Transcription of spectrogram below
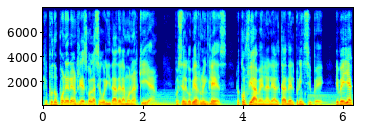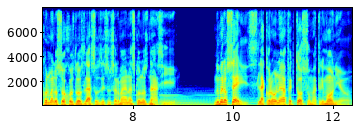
que pudo poner en riesgo la seguridad de la monarquía, pues el gobierno inglés no confiaba en la lealtad del príncipe y veía con malos ojos los lazos de sus hermanas con los nazis. Número 6. La corona afectó su matrimonio.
